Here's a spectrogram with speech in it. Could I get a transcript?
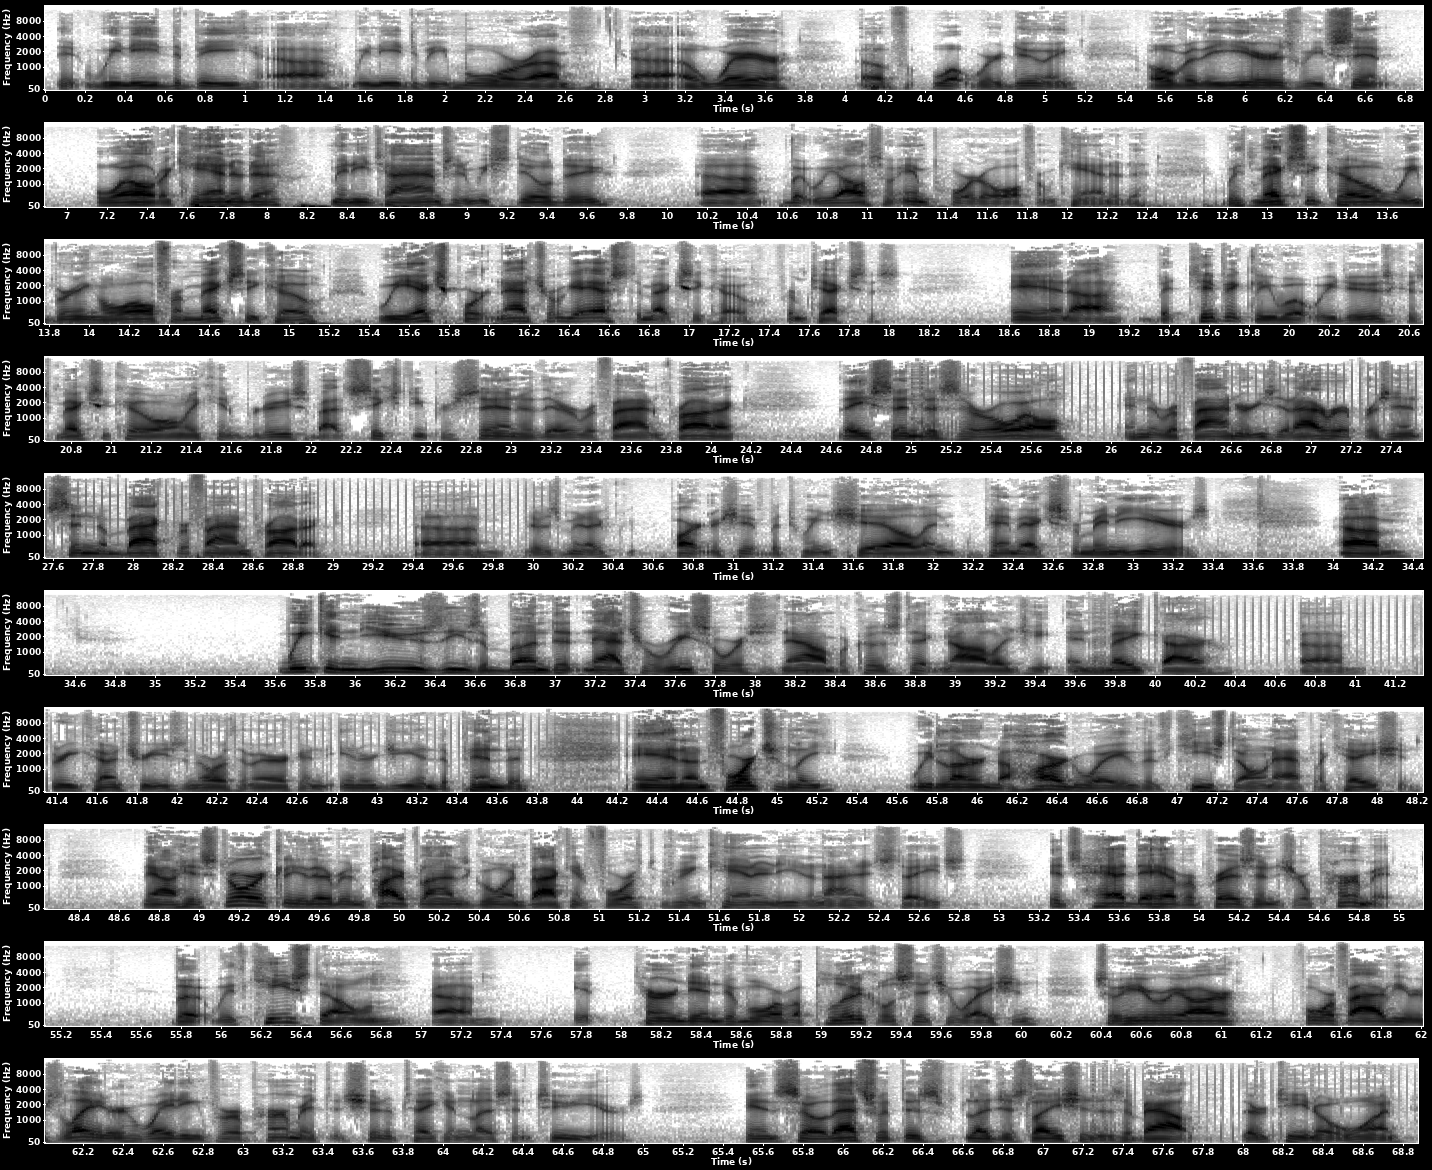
that we need to be uh, we need to be more um, uh, aware of what we're doing. Over the years, we've sent oil to Canada many times, and we still do. Uh, but we also import oil from Canada. With Mexico, we bring oil from Mexico. We export natural gas to Mexico from Texas. And, uh, but typically, what we do is because Mexico only can produce about 60% of their refined product, they send us their oil, and the refineries that I represent send them back refined product. Uh, there's been a partnership between Shell and Pemex for many years. Um, we can use these abundant natural resources now because of technology and make our uh, three countries, North American, energy independent. And unfortunately, we learned the hard way with Keystone application. Now, historically, there have been pipelines going back and forth between Canada and the United States. It's had to have a presidential permit. But with Keystone, um, it turned into more of a political situation. So here we are, four or five years later, waiting for a permit that should have taken less than two years. And so that's what this legislation is about, 1301.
